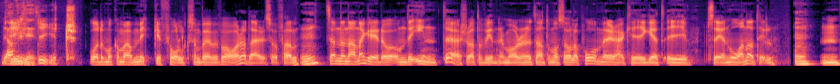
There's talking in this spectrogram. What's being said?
ja det är precis. dyrt. Och det kommer vara mycket folk som behöver vara där i så fall. Mm. Sen en annan grej då, om det inte är så att de vinner imorgon utan att de måste hålla på med det här kriget i, säg en månad till. Mm.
